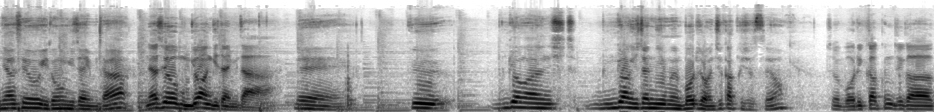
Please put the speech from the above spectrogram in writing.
안녕하세요 이동훈 기자입니다. 안녕하세요 문경환 기자입니다. 네, 그 문경환 시, 문경환 기자님은 머리를 언제 깎으셨어요? 저 머리 깎은 지가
